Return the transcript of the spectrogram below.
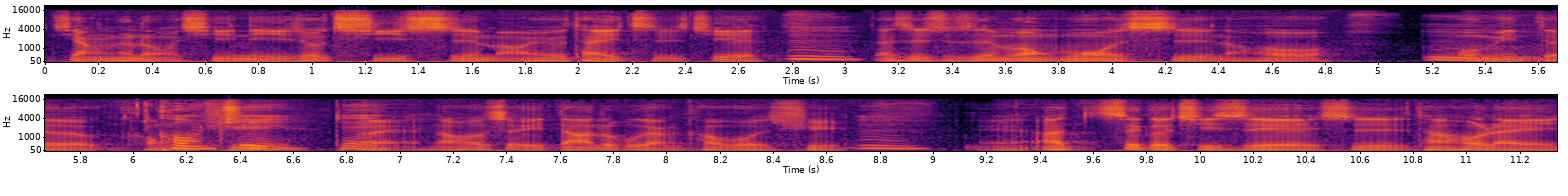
讲那种心理，说歧视嘛，又太直接，嗯，但是就是那种漠视，然后莫名的恐惧，对，然后所以大家都不敢靠过去，嗯，啊，这个其实也是他后来。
